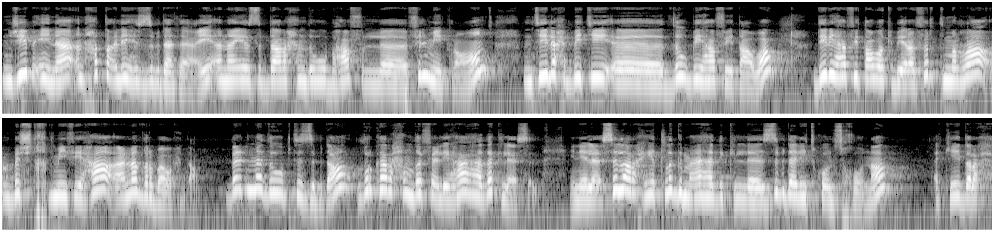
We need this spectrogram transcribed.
نجيب اناء نحط عليه الزبدة تاعي. أنا هي الزبدة راح نذوبها في في الميكرووند. انتي إلا حبيتي تذوبيها في طاوة. ديريها في طاوة كبيرة فرت مرة باش تخدمي فيها على ضربة واحدة. بعد ما ذوبت الزبدة دركا راح نضيف عليها هذاك العسل. يعني العسل راح يطلق مع هذيك الزبدة اللي تكون سخونة. أكيد راح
